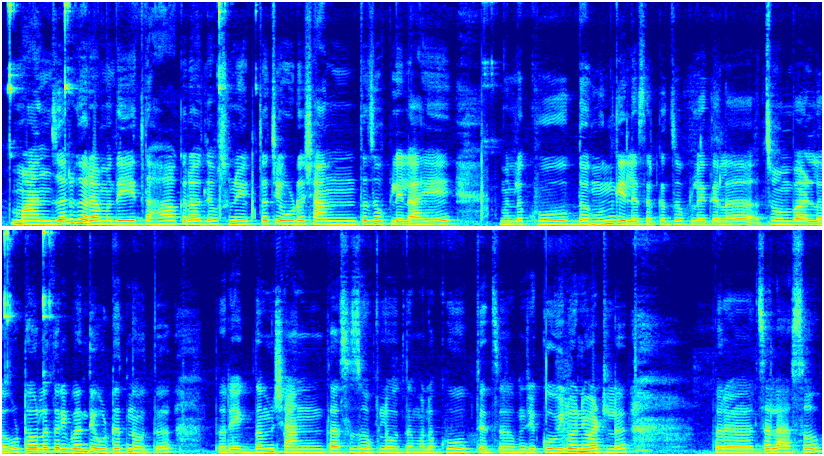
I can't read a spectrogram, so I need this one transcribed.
मांजर घरामध्ये दहा अकरा वाजल्यापासून एकटंच एवढं शांत झोपलेलं आहे. म्हणलं खूप दमून गेल्यासारखं झोपलं आहे त्याला चोंबाळलं. उठवलं तरी पण ते उठत नव्हतं. तर एकदम शांत असं झोपलं होतं. मला खूप त्याचं म्हणजे कोविलवाणी वाटलं. तर चला असो.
